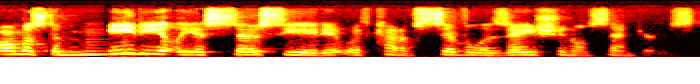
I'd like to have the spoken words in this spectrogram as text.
almost immediately associate it with kind of civilizational centers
